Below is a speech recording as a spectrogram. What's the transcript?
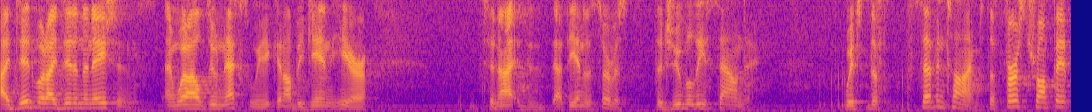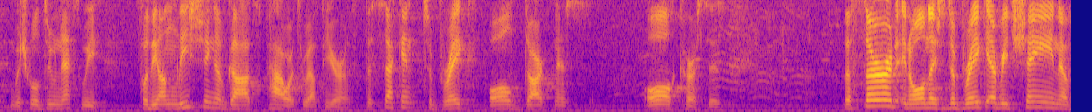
I did what I did in the nations, and what I'll do next week, and I'll begin here tonight at the end of the service the Jubilee sounding. which the seven times. The first trumpet, which we'll do next week, for the unleashing of God's power throughout the earth. The second, to break all darkness, all curses. The third, in all nations, to break every chain of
